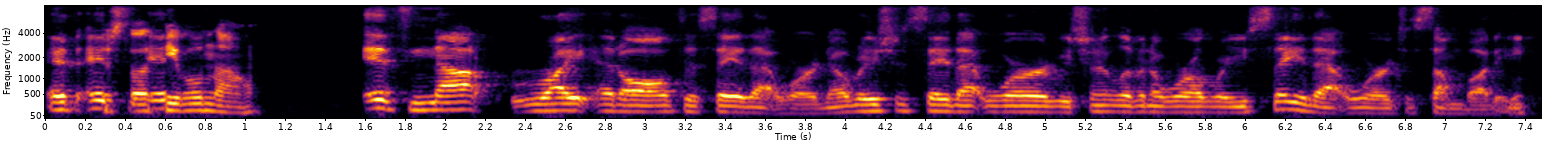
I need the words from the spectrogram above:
It, it's, Just let it- people know. It's not right at all to say that word. Nobody should say that word. We shouldn't live in a world where you say that word to somebody.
